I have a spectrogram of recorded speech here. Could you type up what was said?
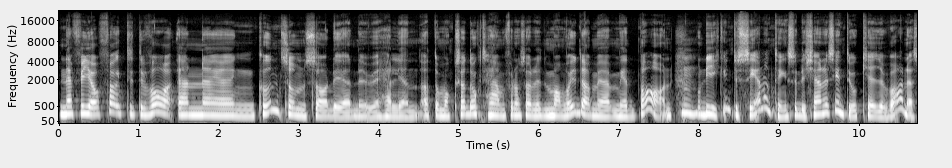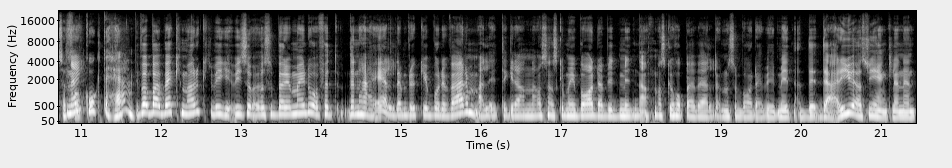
Nej, för jag faktiskt, det var en, en kund som sa det nu i helgen, att de också hade åkt hem, för de sa att man var ju där med, med barn. Mm. Och det gick ju inte att se någonting, så det kändes inte okej att vara där. Så Nej. folk åkte hem. Det var bara beckmörkt. Vi, vi så, och så började man ju då, för att den här elden brukar ju både värma lite grann och sen ska man ju bada vid midnatt. Man ska hoppa över elden och så bada vid midnatt. Det där är ju alltså egentligen en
